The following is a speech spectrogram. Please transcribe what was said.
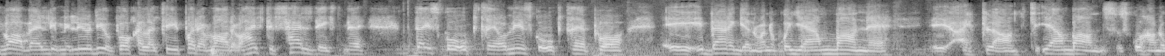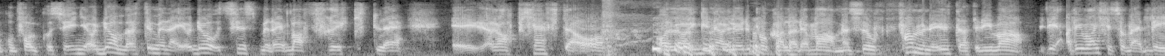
var veldig Vi lurte jo på hva slags typer det var. Det var helt tilfeldig. De skulle opptre, og vi skulle opptre på i, i Bergen. Det var noe jernbane et eller annet jernbanen som skulle ha noen folk å synge. Og da møtte vi dem, og da syntes vi de var fryktelig rappkjefter og, og løgne og lurte på hva det var. Men så fant vi ut at de var de, de var ikke så veldig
